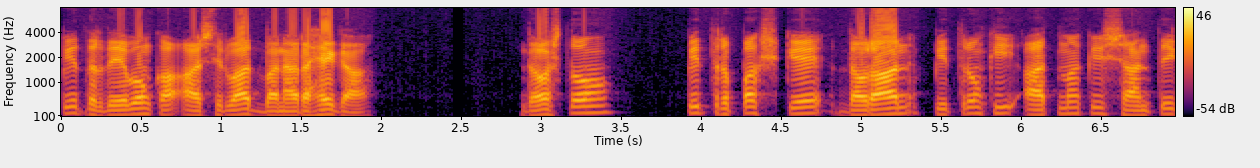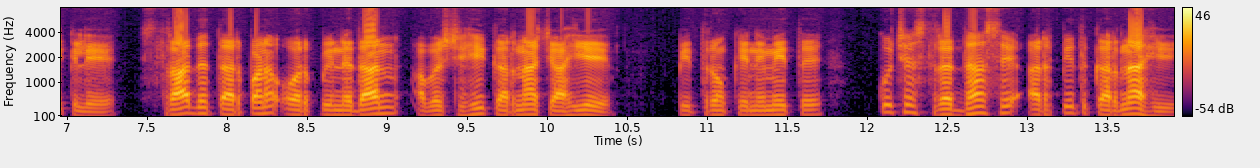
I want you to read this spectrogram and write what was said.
पितृदेवों का आशीर्वाद बना रहेगा। दोस्तों, पितृपक्ष के दौरान पितरों की आत्मा की शांति के लिए श्राद्ध तर्पण और पिंडदान अवश्य ही करना चाहिए। पितरों के निमित्त कुछ श्रद्धा से अर्पित करना ही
